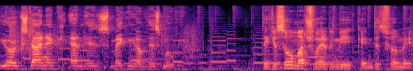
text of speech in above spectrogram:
Joerg Steineck and his making of this movie. Thank you so much for helping me getting this film made.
